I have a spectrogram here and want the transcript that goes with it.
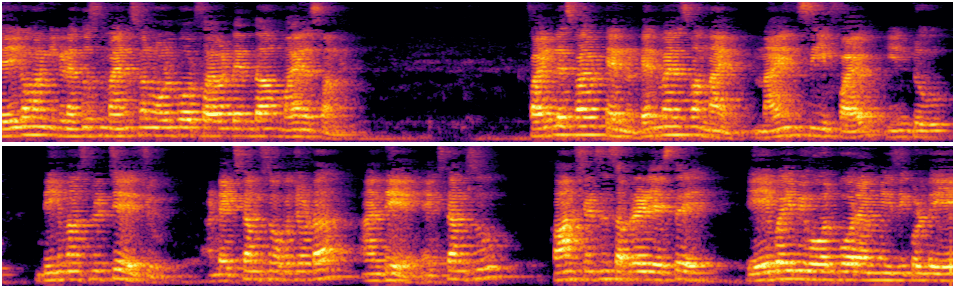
చేయగా మనకి ఇక్కడ ఎంత వస్తుంది? Minus one whole power five అంటే ఎంత? Minus one. Five plus five ten. Ten minus one nine. Nine C five into దీన్ని మనం స్ప్లిట్ చేయొచ్చు. అంటే ఎక్స్ టర్మ్స్ ఒక చోట అంటే ఎక్స్ టర్మ్స్ కాన్స్టెంట్స్ సపరేట్ చేస్తే a by b whole four m is equal to a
